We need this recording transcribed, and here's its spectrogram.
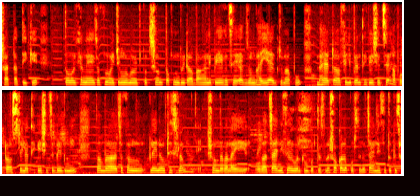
সাতটার দিকে। তো এখানে যখন ওয়েটিং রুমে ওয়েট করছিলাম, তখন দুইটা বাঙালি পেয়ে গেছে, একজন ভাইয়া, একজন আপু। ভাইয়াটা ফিলিপাইন থেকে এসেছে, আপুটা অস্ট্রেলিয়া থেকে এসেছে বেবি নিয়ে তো আমরা যখন প্লেনে উঠেছিলাম, সন্ধ্যাবেলায় ওরা চাইনিজে ওয়েলকাম করতেছিল, সকালও করছিল। চাইনিজে তো কিছু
